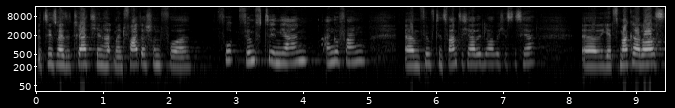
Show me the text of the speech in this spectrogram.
Beziehungsweise Törtchen hat mein Vater schon vor 15 Jahren angefangen. Ähm, 15, 20 Jahre, glaube ich, ist es her. Äh, jetzt Macaros,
